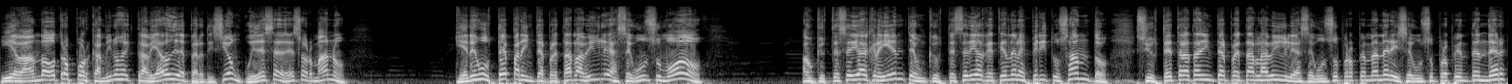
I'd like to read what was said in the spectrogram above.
y llevando a otros por caminos extraviados y de perdición. Cuídese de eso, hermano. ¿Quién es usted para interpretar la Biblia según su modo? Aunque usted se diga creyente, aunque usted se diga que tiene el Espíritu Santo, si usted trata de interpretar la Biblia según su propia manera y según su propio entender,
